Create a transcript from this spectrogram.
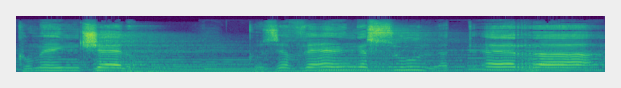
come in cielo, così avvenga sulla terra.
